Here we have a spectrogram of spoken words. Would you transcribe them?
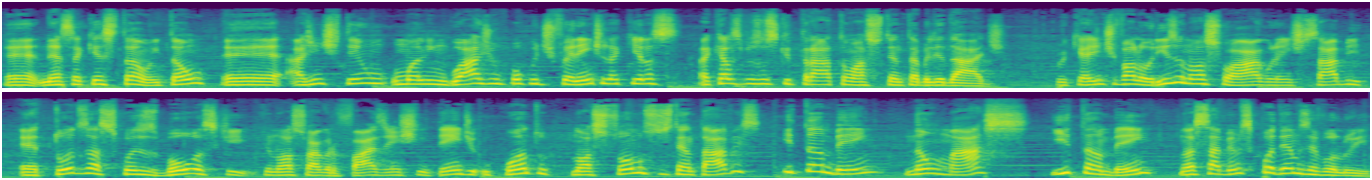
é, nessa questão. Então é, a gente tem um, uma linguagem um pouco diferente daquelas, daquelas pessoas que tratam a sustentabilidade porque a gente valoriza o nosso agro, a gente sabe é, todas as coisas boas que, que o nosso agro faz, a gente entende o quanto nós somos sustentáveis e também, não mas, e também nós sabemos que podemos evoluir.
